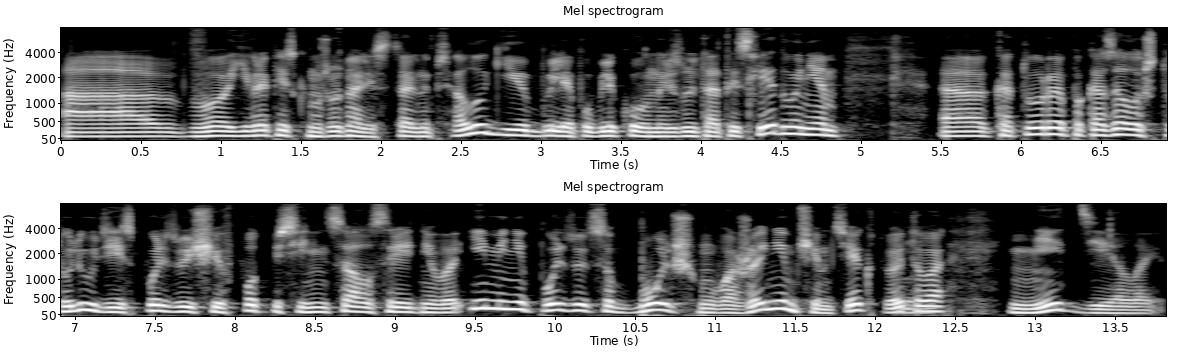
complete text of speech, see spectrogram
А в Европейском журнале социальной психологии были опубликованы результаты исследования, э, которое показало, что люди, использующие в подписи инициал среднего имени, пользуются большим уважением, чем те, кто этого не делает.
